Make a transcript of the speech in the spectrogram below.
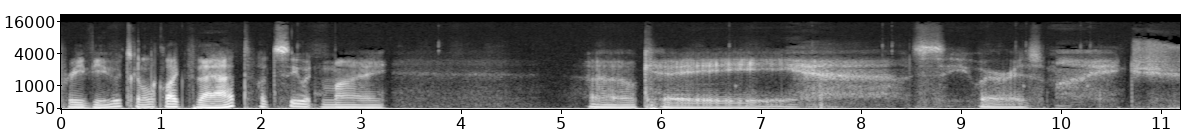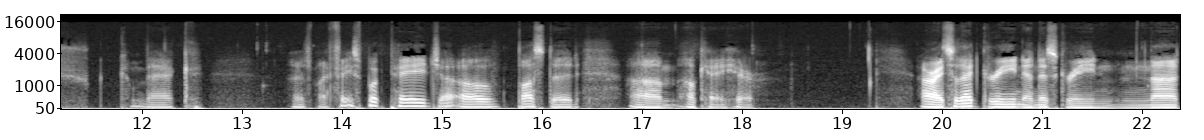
Preview. It's going to look like that. Let's see what my... Okay. Let's see. Where is my... Come back. There's my Facebook page. Uh-oh. Busted. Um, okay, here. Alright, so that green and this green not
